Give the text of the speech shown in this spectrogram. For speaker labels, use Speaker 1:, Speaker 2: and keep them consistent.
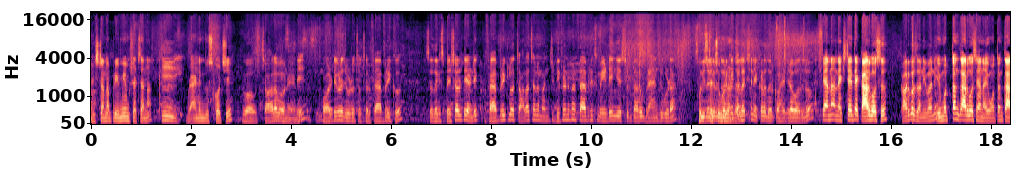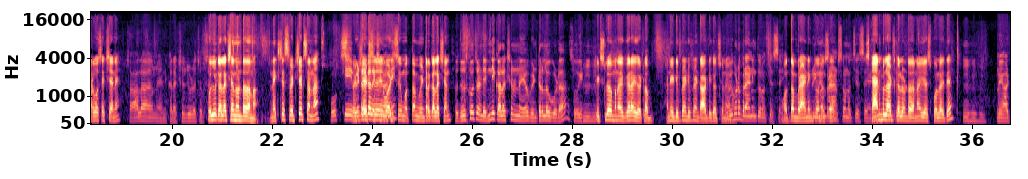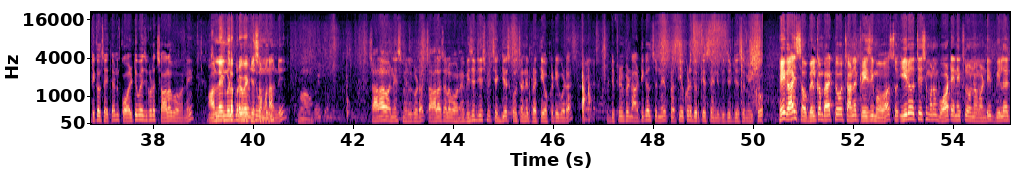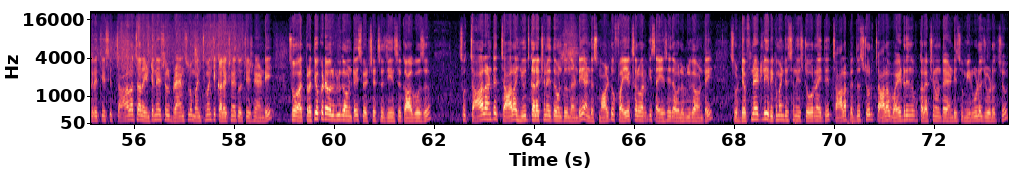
Speaker 1: Next అన్న premium shirts అన్న. Branding చూసుకోవచ్చు.
Speaker 2: వావ్ చాలా బాగున్నాయండి. క్వాలిటీ కూడా చూడొచ్చు ఒకసారి ఫ్యాబ్రిక్ సో దానికి స్పెషాలిటీ అండి. ఫ్యాబ్రిక్లో చాలా చాలా మంచి డిఫరెంట్ డిఫరెంట్ ఫ్యాబ్రిక్స్ మెయింటైన్ చేస్తుంటారు బ్రాండ్స్ కూడా. కలెక్షన్ ఎక్కడ దొరకవు హైదరాబాద్లో?
Speaker 1: అన్న నెక్స్ట్ అయితే కార్గోస్
Speaker 2: కార్గోస్ అని ఇవన్నీ
Speaker 1: ఇవి మొత్తం కార్గోస్ అన్న ఇవి మొత్తం కార్గో సెక్షనే
Speaker 2: చాలా ఉన్నాయండి కలెక్షన్ చూడొచ్చు
Speaker 1: ఫుల్ కలెక్షన్ ఉంటుంది అన్న నెక్స్ట్ స్వెట్ షర్ట్స్ అన్న.
Speaker 2: ఓకే వింటర్ కలెక్షన్
Speaker 1: మొత్తం వింటర్ కలెక్షన్
Speaker 2: సో చూసుకోవచ్చండి ఎన్ని కలెక్షన్ ఉన్నాయో వింటర్లో కూడా. సో
Speaker 1: కిడ్స్లో మన దగ్గర ఇట్లా అన్ని డిఫరెంట్ డిఫరెంట్ ఆర్టికల్స్ ఉన్నాయి
Speaker 2: ఇవి కూడా బ్రాండింగ్తో వచ్చేస్తాయి.
Speaker 1: మొత్తం
Speaker 2: బ్రాండింగ్తో బ్రాండ్స్తో వచ్చేస్తాయి
Speaker 1: స్కానబుల్ ఆర్టికల్ ఉంటుంది అన్న యూఎస్ పోలో అయితే.
Speaker 2: ఆర్టికల్స్ అయితే అండ్ క్వాలిటీ వైజ్ కూడా చాలా బాగున్నాయి.
Speaker 1: ఆన్లైన్ కూడా ప్రొవైడ్ చేస్తాం మన
Speaker 2: వావ్ చాలా బాగున్నాయి స్మెల్ కూడా చాలా చాలా బాగున్నాయి. విజిట్ చేసి మీరు చెక్ చేసుకోవచ్చు అండి ప్రతి ఒక్కటి కూడా. డిఫరెంట్ డిఫరెంట్ ఆర్టికల్స్ ఉన్నాయి. ప్రతి ఒక్కటి దొరికేస్తాయండి విజిట్ చేస్తే మీకు. Hey guys welcome back to our channel crazy మోవా so ఈ రోజు వచ్చేసి మనం వాట్ ఎన్ఎక్స్లో ఉన్నామండి. వీళ్ళ దగ్గర వచ్చేసి చాలా చాలా ఇంటర్నేషనల్ బ్రాండ్స్లో మంచి మంచి కలెక్షన్ అయితే వచ్చేసినాయండి. సో అది ప్రతి ఒక్కటి అవైలబుల్గా ఉంటాయి. Sweatshirts jeans cargos so చాలా అంటే చాలా హ్యూజ్ కలెక్షన్ అయితే ఉంటుందండి. And small to five XL వరకు సైజెస్ అయితే అవైలబుల్గా ఉంటాయి. సో డెఫినెట్లీ రికమెండ్ చేస్తాను ఈ స్టోర్ని అయితే. చాలా పెద్ద స్టోర్ చాలా వైడ్ రేంజ్ ఆఫ్ కలెక్షన్ ఉంటాయండి. సో మీరు కూడా చూడొచ్చు.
